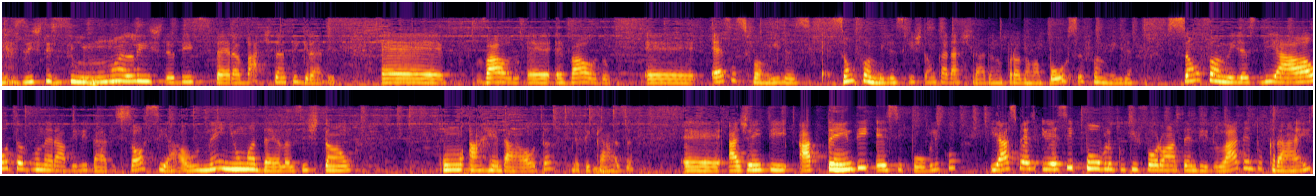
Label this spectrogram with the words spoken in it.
Existe sim uma lista de espera bastante grande. É, Valdo, é, Evaldo, é, essas famílias são famílias que estão cadastradas no programa Bolsa Família, são famílias de alta vulnerabilidade social, nenhuma delas estão com a renda alta, de casa. É, a gente atende esse público e, as, e, esse público que foram atendidos lá dentro do CRAS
